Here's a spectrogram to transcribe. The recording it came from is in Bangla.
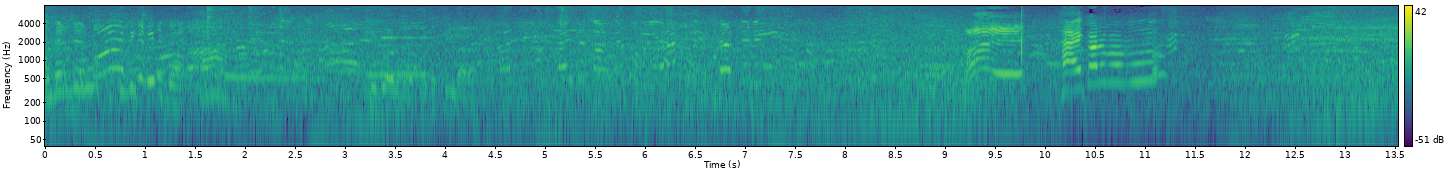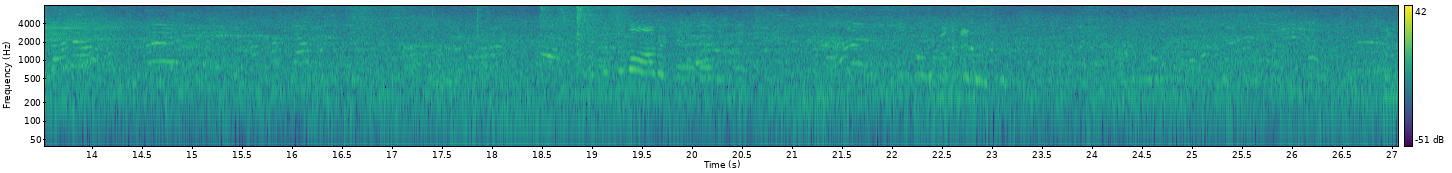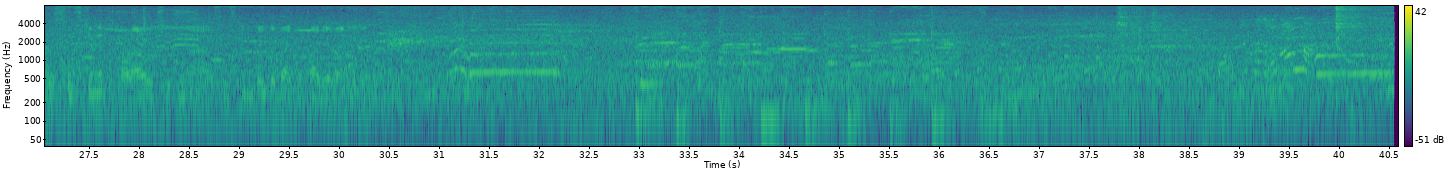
ওদের জন্য তুমি কি বোকা কি করবে? কতক্ষণ দাঁড়া হাই করো বাবু। তাহলে সিস্টেমে ধরা উচিত না সিস্টেমটাই তো বাইরে বাজে বানিয়ে রেখেছে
